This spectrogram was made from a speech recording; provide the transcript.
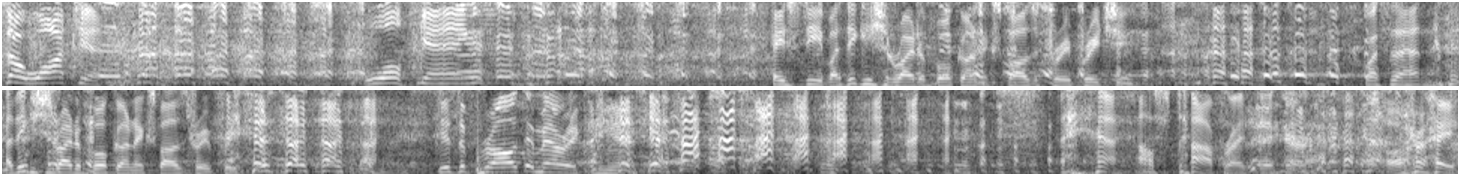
So watch it. Wolfgang. Hey, Steve, I think you should write a book on expository preaching. What's that? I think you should write a book on expository preaching. He's a proud American, yes. I'll stop right there. All right.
